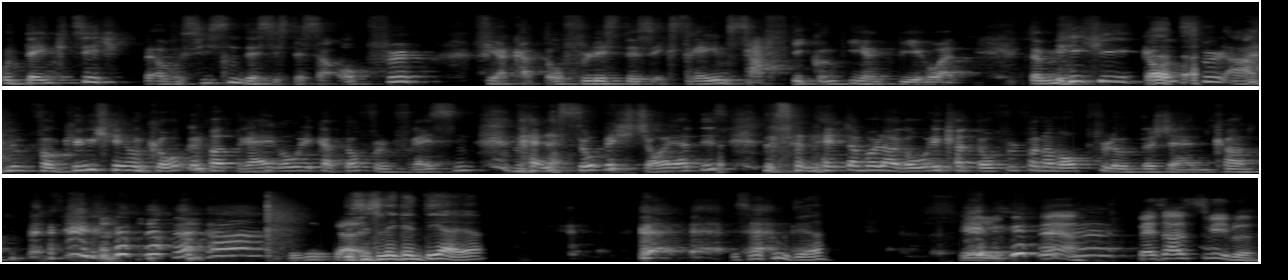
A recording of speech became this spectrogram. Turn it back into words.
und denkt sich, "Ja, was ist denn das? Ist das ein Apfel? Für eine Kartoffel ist das extrem saftig und irgendwie hart. Der Michi, ganz viel Ahnung von Küche und Kochen, hat drei rohe Kartoffeln gefressen, weil er so bescheuert ist, dass er nicht einmal eine rohe Kartoffel von einem Apfel unterscheiden kann. Das ist. Das ist legendär, ja. Das war gut, ja. Ehrlich. Ja, besser als Zwiebel.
